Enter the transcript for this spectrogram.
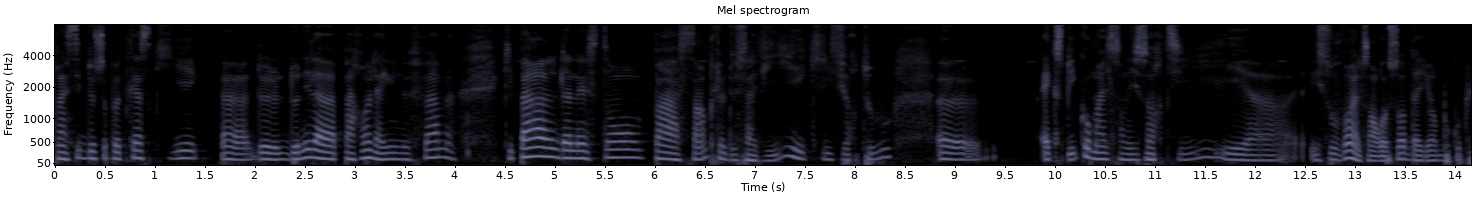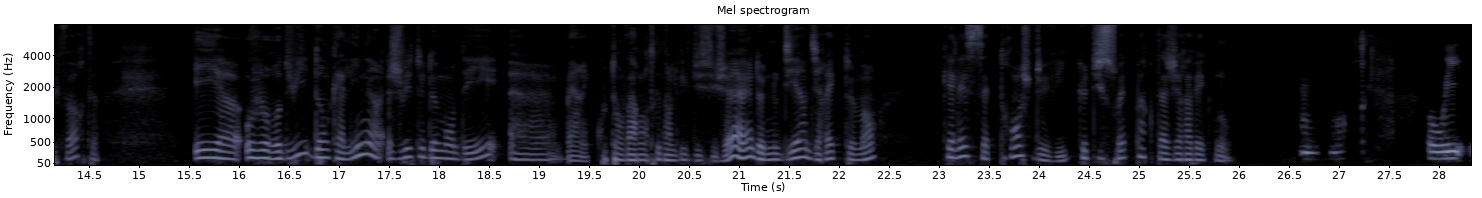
principe de ce podcast qui est euh, de donner la parole à une femme qui parle d'un instant pas simple de sa vie et qui surtout euh, explique comment elle s'en est sortie et, euh, et souvent elle s'en ressort d'ailleurs beaucoup plus forte. Et aujourd'hui, donc Aline, je vais te demander, ben écoute, on va rentrer dans le vif du sujet, hein, de nous dire directement quelle est cette tranche de vie que tu souhaites partager avec nous. Oui,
